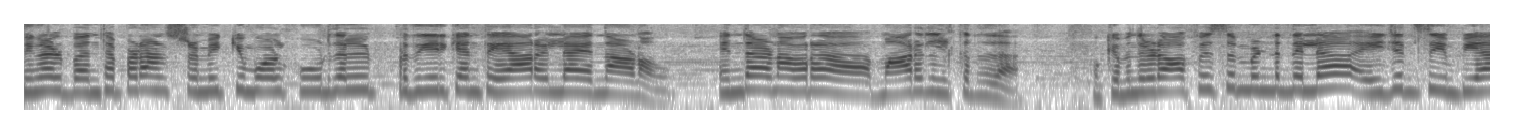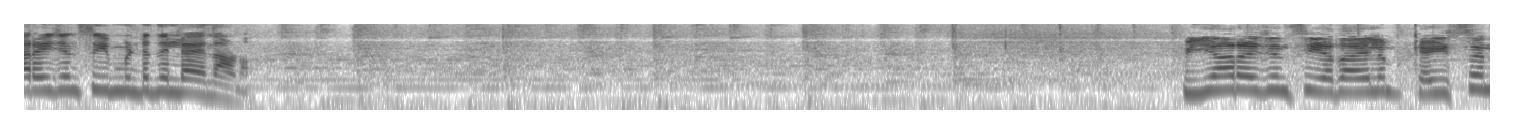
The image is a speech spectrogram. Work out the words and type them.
നിങ്ങൾ ബന്ധപ്പെടാൻ ശ്രമിക്കുമ്പോൾ കൂടുതൽ പ്രതികരിക്കാൻ തയ്യാറില്ല എന്നാണോ? എന്താണ് അവർ മാറി നിൽക്കുന്നത്? മുഖ്യമന്ത്രിയുടെ ഓഫീസും മിണ്ടുന്നില്ല ഏജൻസിയും പി ആർ ഏജൻസിയും മിണ്ടുന്നില്ല എന്നാണോ? പി ആർ ഏജൻസി ഏതായാലും കൈസൻ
